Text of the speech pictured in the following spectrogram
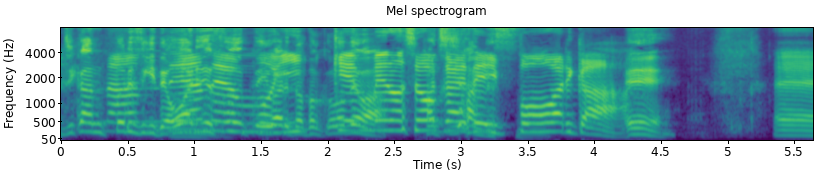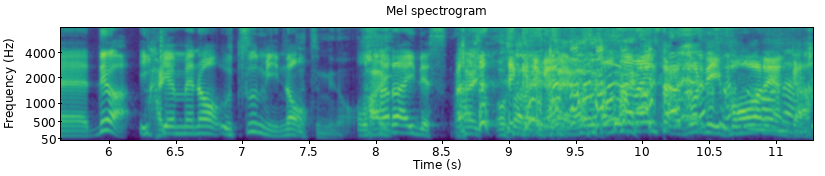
時間取りすぎて終わりですって言われたところでは。1件目の紹介で1本終わりか、ええ。えーでは1件目の内海のおさらいです、はい。はい。おさらい。おさらいしたらこれで1本終わるやんか。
